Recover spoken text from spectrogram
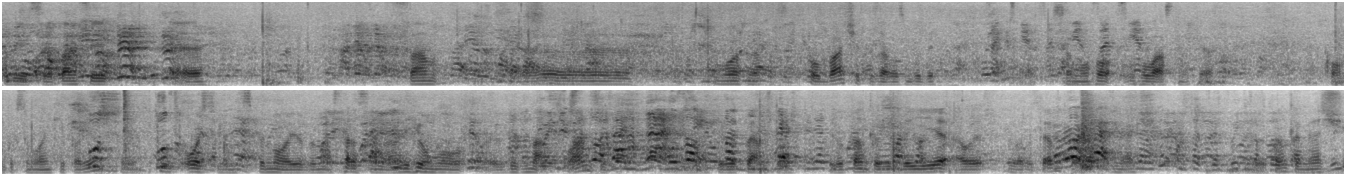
Подивіться, там ще е, там е, можна бачите, зараз буде самого власника комплексу Маленький Париж. Тут ось він спиною до нас зараз на лівому від нас фланзі. Філіпенко. Філіпенко віддає, але Воротенко м'яч. Воротенко м'яч.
